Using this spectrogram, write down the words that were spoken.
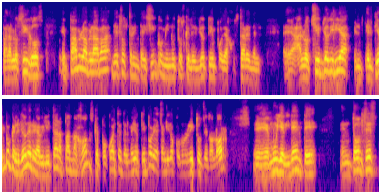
para los Eagles. Eh, Pablo hablaba de esos 35 minutos que les dio tiempo de ajustar en el, eh, a los Chiefs. Yo diría el, tiempo que les dio de rehabilitar a Pat Mahomes, que poco antes del medio tiempo había salido con un ritus de dolor muy evidente. Entonces,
